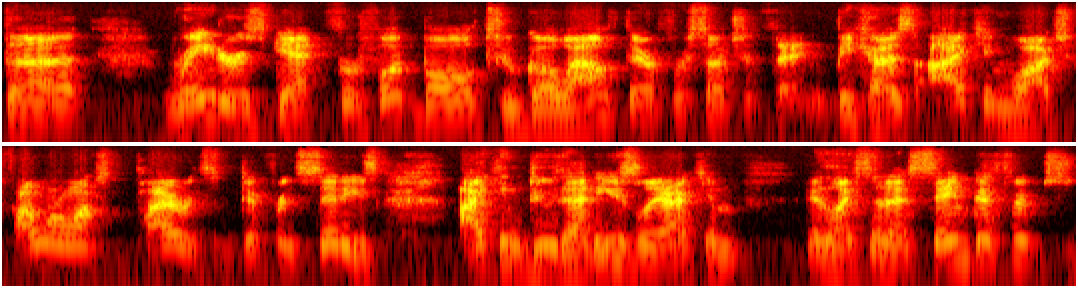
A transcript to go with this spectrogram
the Raiders get for football to go out there for such a thing because I can watch if I want to watch the Pirates in different cities, I can do that easily. I can and like I said, that same difference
